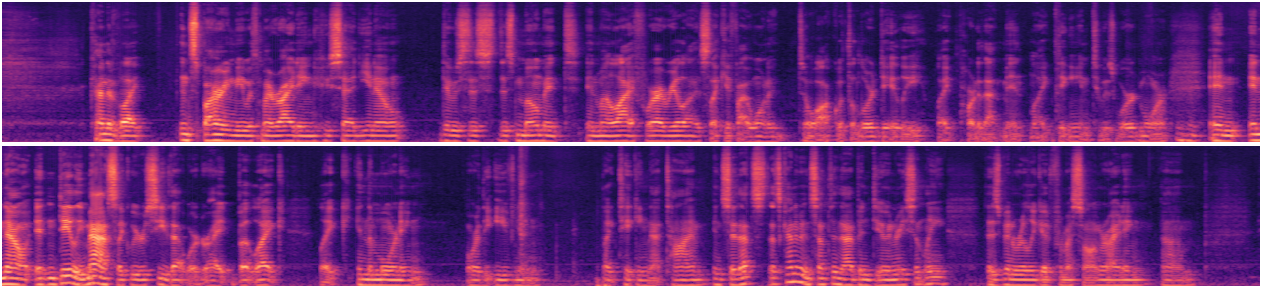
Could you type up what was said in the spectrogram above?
kind of like inspiring me with my writing who said, you know, there was this this moment in my life where I realized like if I wanted to walk with the Lord daily, like part of that meant like digging into his word more. And and now in daily mass like we receive that word, right? But like like in the morning or the evening like taking that time. And so that's that's kind of been something that I've been doing recently that has been really good for my songwriting. Um,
